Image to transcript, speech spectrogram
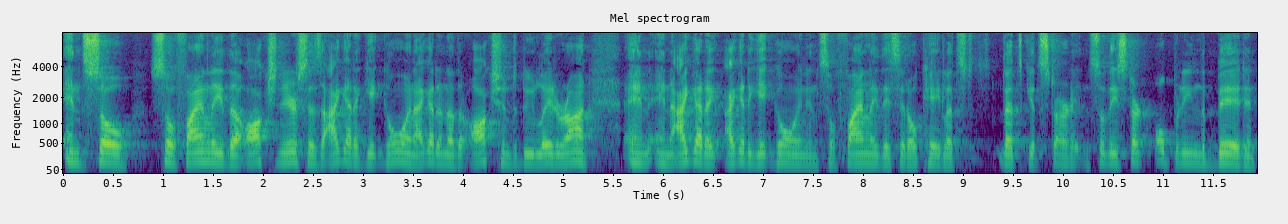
And so, so finally, the auctioneer says, "I got to get going. I got another auction to do later on, and and I got to I got to get going." And so finally, they said, "Okay, let's let's get started. And so they start opening the bid, and,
